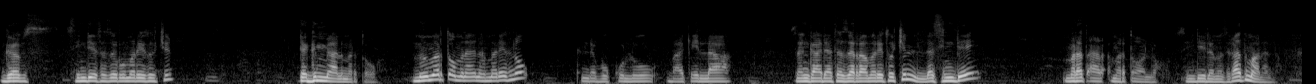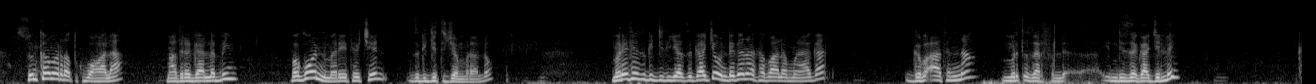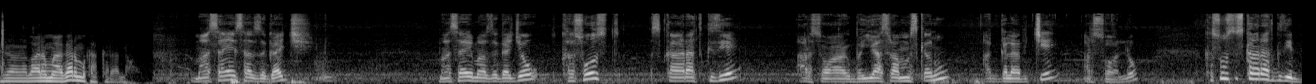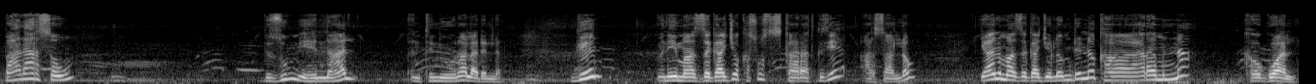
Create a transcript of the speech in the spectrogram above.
ገብስ፣ ስንዴ የተዘሩ መሬቶችን ደግሜ አልመርጠውም። የምመርጠው ምን አይነት መሬት ነው? እንደ በቆሎ፣ ባቄላ፣ ዘንጋዳ የተዘራ መሬቶችን ለስንዴ መርጠዋለሁ። ስንዴ ለመዝራት ማለት ነው። እሱን ከመረጥኩ በኋላ ማድረግ ያለብኝ በጎን መሬቶችን ዝግጅት እጀምራለሁ። መሬቴ ዝግጅት እያዘጋጀው እንደገና ከባለሙያ ጋር ግብአትና ምርጥ ዘርፍ እንዲዘጋጅልኝ ከባለሙያ ጋር እመካከላለሁ። ማሳዬ ሳዘጋጅ ማሳዬ ማዘጋጀው ከሶስት እስከ አራት ጊዜ አርሰዋ በየ15 አምስት ቀኑ አገላብጬ አርሰዋለሁ። ከሶስት እስከ አራት ጊዜ ባላርሰውም ብዙም ይሄን ያህል እንትን ይሆናል አይደለም፣ ግን እኔ ማዘጋጀው ከሶስት እስከ አራት ጊዜ አርሳለሁ። ያን ማዘጋጀው ለምንድን ነው? ከአረምና ከጓል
